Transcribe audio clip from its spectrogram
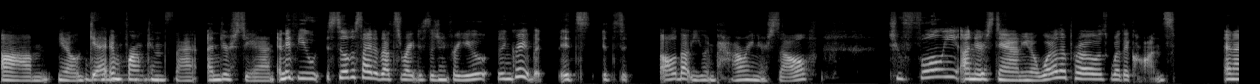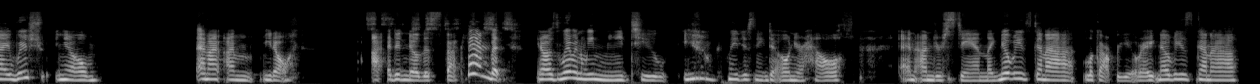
Um, you know, get Mhm. informed consent, understand. And if you still decide that that's the right decision for you, then great. But it's it's all about you empowering yourself to fully understand, you know, what are the pros, what are the cons. And I wish, you know, and I, I'm, you know, I, I didn't know this back then, but you know, as women, we need to, you really just need to own your health and understand like nobody's gonna look out for you, right? Nobody's gonna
